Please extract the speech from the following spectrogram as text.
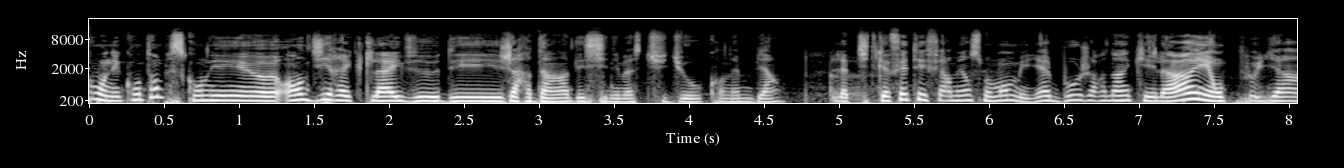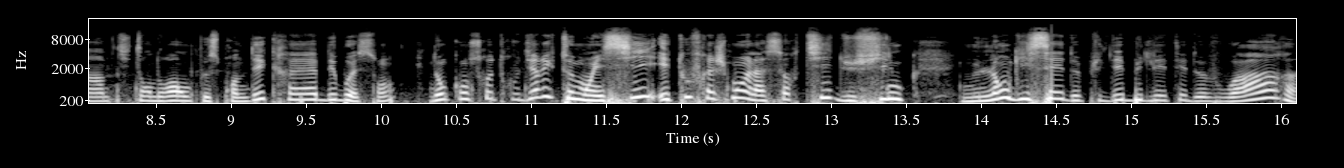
on est content parce qu'on est euh, en direct live de- des jardins, des cinémas studios qu'on aime bien. La petite cafette est fermée en ce moment, mais il y a le beau jardin qui est là et on peut, il y a un petit endroit où on peut se prendre des crêpes, des boissons. Donc on se retrouve directement ici et tout fraîchement à la sortie du film que me languissait depuis le début de l'été de voir.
